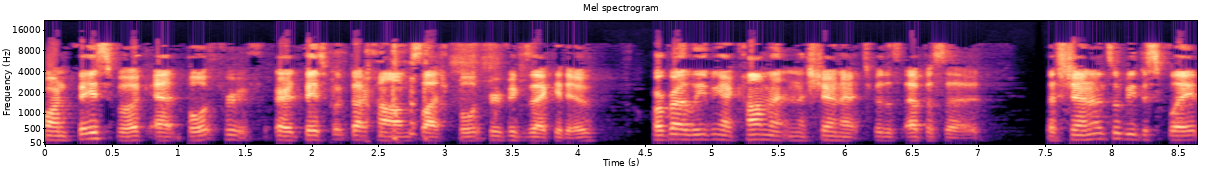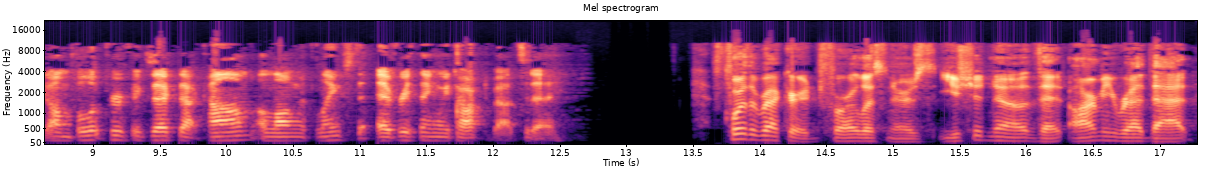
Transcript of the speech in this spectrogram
on Facebook at bulletproof or at facebook.com slash bulletproofexecutive or by leaving a comment in the show notes for this episode. The show notes will be displayed on bulletproofexec.com along with links to everything we talked about today. For the record, for our listeners, you should know that Armi read that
